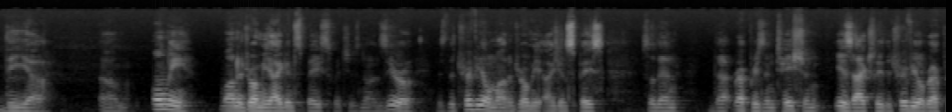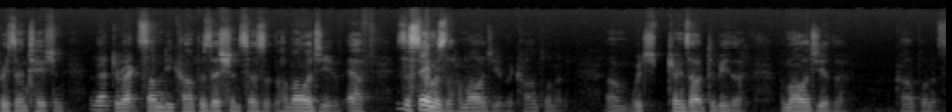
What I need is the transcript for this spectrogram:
the uh, um, only monodromy eigenspace which is non-zero is the trivial monodromy eigenspace. So then that representation is actually the trivial representation, and that direct sum decomposition says that the homology of F is the same as the homology of the complement, um, which turns out to be the homology of the complements,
